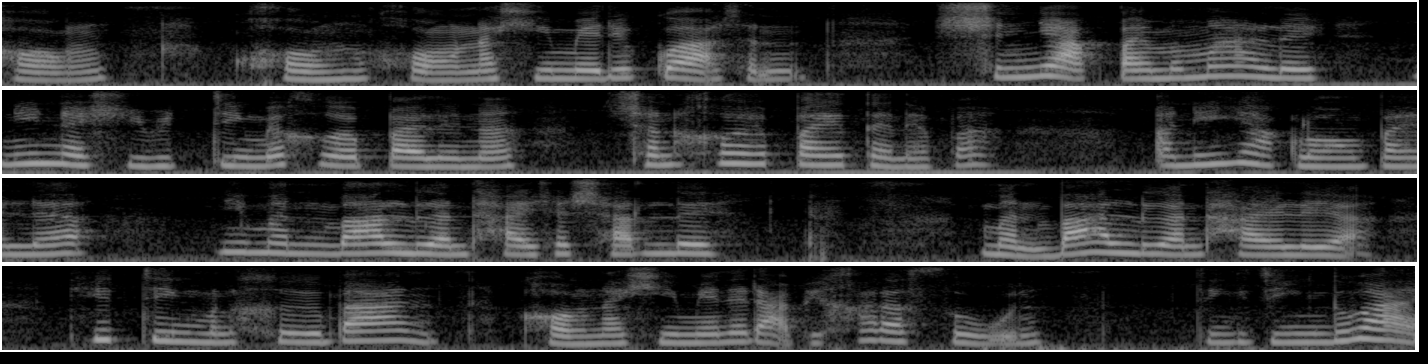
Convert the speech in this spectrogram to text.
ของของของนาคิเมะดีกว่า ฉัน ฉันอยากไปมากๆเลย นี่ในชีวิตจริงไม่เคยไปเลยนะ ฉันเคยไปแต่ในบ้านอันนี้อยากลองไปแล้ว นี่มันบ้านเรือนไทยชัดๆเลย เหมือนบ้านเรือนไทยเลยอะที่จริงมันคือบ้านของนาคิเมะในดาบพิฆาตอสูรจริงๆด้วย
